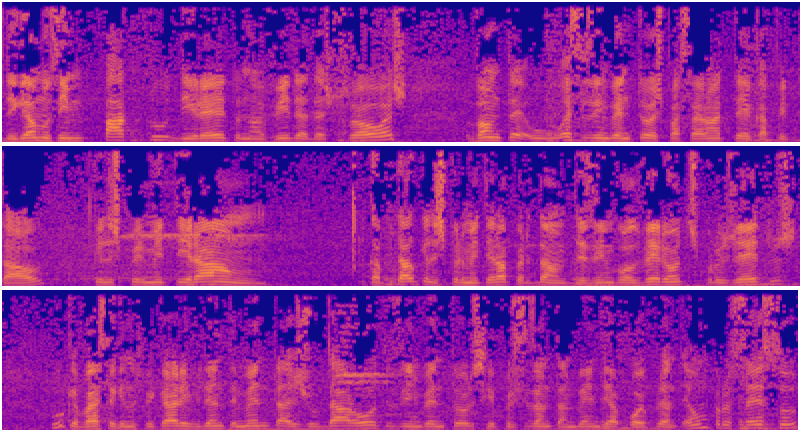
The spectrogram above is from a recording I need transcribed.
digamos, impacto direto na vida das pessoas. Vão ter, esses inventores passarão a ter capital que lhes permitirão capital que lhes permitirá, perdão, desenvolver outros projetos o que vai significar, evidentemente, ajudar outros inventores que precisam também de apoio. Portanto, é um processo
